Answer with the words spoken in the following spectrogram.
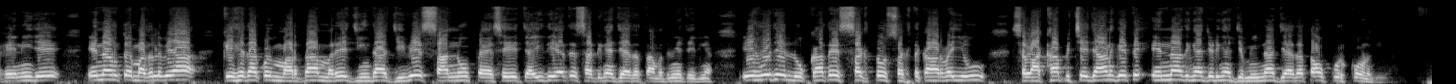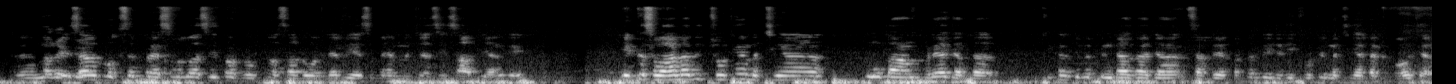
ਸਕੇ ਨਹੀਂ ਜੇ। ਇਹਨਾਂ ਨੂੰ ਤੇ ਮਤਲਬ ਆ, ਕਿਸੇ ਦਾ ਕੋਈ ਮਰਦਾ, ਮਰੇ, ਜਿੰਦਾ ਜੀਵੇ, ਸਾਨੂੰ ਪੈਸੇ ਚਾਹੀਦੇ ਆ ਤੇ ਸਾਡੀਆਂ ਜਾਇਦਾਦਾਂ ਵਧਣੀਆਂ ਚਾਹੀਦੀਆਂ। ਇਹੋ ਜਿਹੇ ਲੋਕਾਂ ਤੇ ਸਖਤ ਤੋਂ ਸਖਤ ਕਾਰਵਾਈ ਹੋਊ, ਸਲਾਖਾਂ ਪਿੱਛੇ ਜਾਣਗੇ ਤੇ ਇਹਨਾਂ ਦੀਆਂ ਜਿਹੜੀਆਂ ਜ਼ਮੀਨਾਂ, ਜਾਇਦਾਦਾਂ ਉਹ ਕੁਰਕ ਹੋਣਗੀਆਂ ਮੰਤਰੀ ਸਾਹਿਬ ਮੁਕਤਸਰ ਪ੍ਰੈਸ ਵੱਲੋਂ ਅਸੀਂ ਤੁਹਾਨੂੰ ਭਰੋਸਾ ਦਵਾਉਂਦੇ ਵੀ ਇਸ ਮੁਹਿੰਮ ਵਿੱਚ ਅਸੀਂ ਸਾਥ ਦਿਆਂਗੇ। ਇੱਕ ਸਵਾਲ ਆ ਵੀ ਛੋਟੀਆਂ ਬੱਚੀਆਂ ਨੂੰ ਤਾਂ ਫੜਿਆ ਜਾਂਦਾ, ਠੀਕ ਹੈ ਜਿਵੇਂ ਪਿੰਡਾਂ ਦਾ ਜਾਂ ਸਾਡੇ ਪੱਧਰ ਦੀ ਜਿਹੜੀ ਛੋਟੀ ਮੱਛੀਆਂ ਤੱਕ ਪਹੁੰਚ ਆ।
